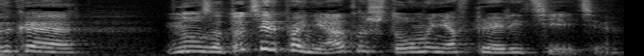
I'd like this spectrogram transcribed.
такая, ну, зато теперь понятно, что у меня в приоритете,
